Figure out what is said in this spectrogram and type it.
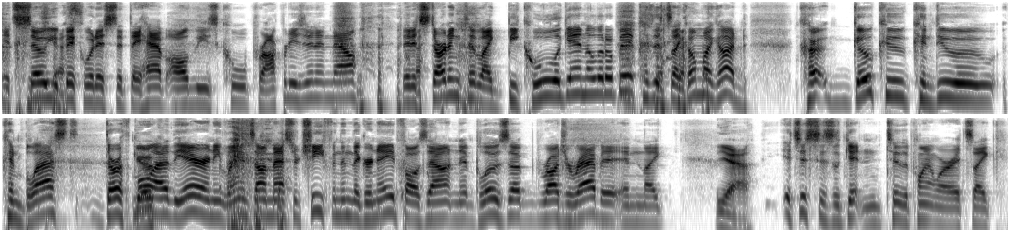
it's so Yes. ubiquitous that they have all these cool properties in it now that it's starting to like be cool again a little bit because it's like oh my god Goku can do can blast Darth Maul out of the air and he lands on Master Chief and then the grenade falls out and it blows up Roger Rabbit and like Yeah. it just is getting to the point where it's like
